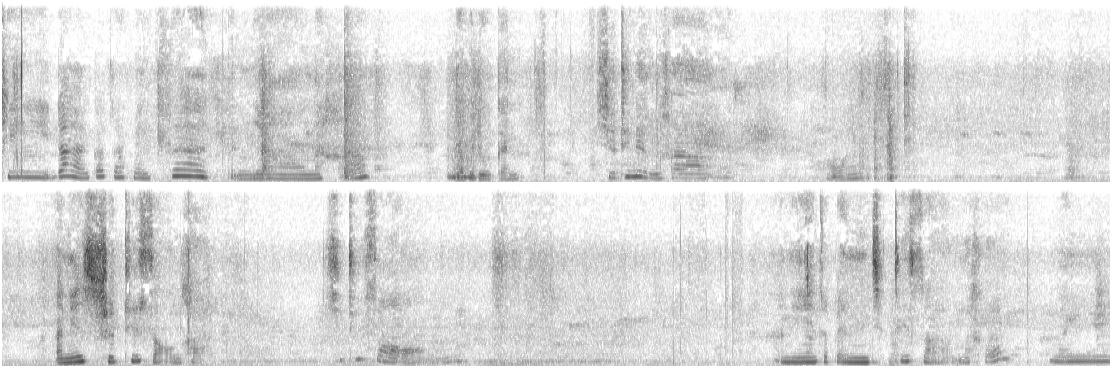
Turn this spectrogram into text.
ที่ได้ก็จะเป็นเสื้อแขนยาวนะคะ เดี๋ยวไปดูกัน ชุดที่หนึ่งค่ะ อันนี้ชุดที่สองค่ะ ชุดที่สอง อันนี้จะเป็นชุดที่สามนะคะนี่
